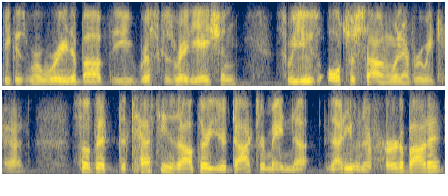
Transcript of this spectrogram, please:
because we're worried about the risk of radiation. So we use ultrasound whenever we can. So the the testing is out there. Your doctor may not not even have heard about it.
